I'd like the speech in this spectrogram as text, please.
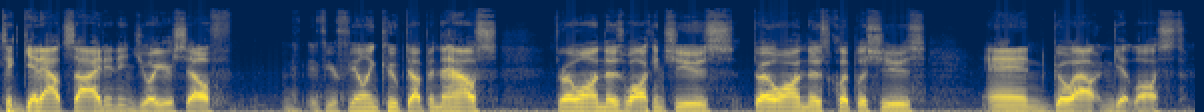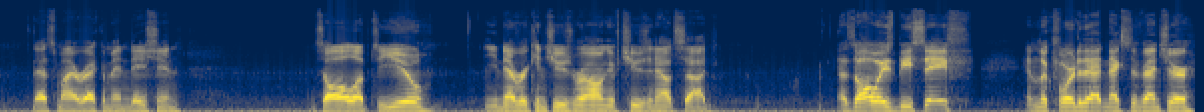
to get outside and enjoy yourself. If you're feeling cooped up in the house, throw on those walking shoes, throw on those clipless shoes and go out and get lost. That's my recommendation. It's all up to you. You never can choose wrong if choosing outside. As always, be safe and look forward to that next adventure.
